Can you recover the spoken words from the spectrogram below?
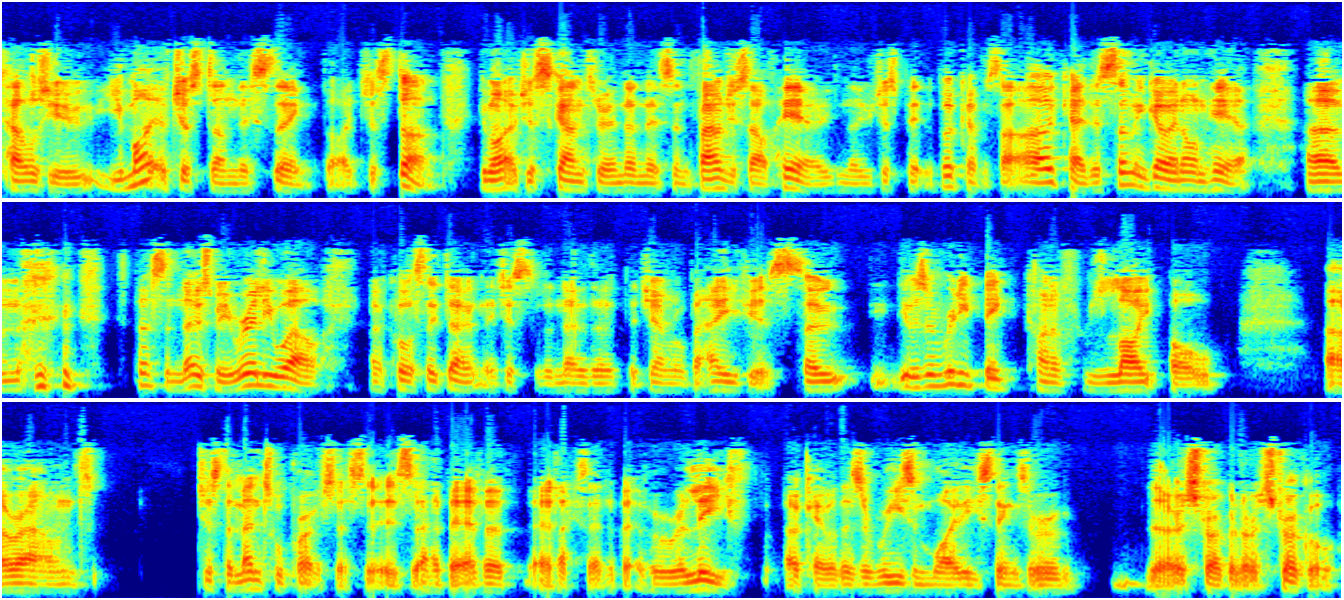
tells you you might have just done this thing that I'd just done. You might have just scanned through and done this and found yourself here, even though you just picked the book up. It's like, oh, okay, there's something going on here. Um, this person knows me really well. Of course, they don't. They just sort of know the, the general behaviors. So it was a really big kind of light bulb around just the mental processes and a bit of a, like I said, a bit of a relief. Okay, well, there's a reason why these things are a, they're a struggle or a struggle,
